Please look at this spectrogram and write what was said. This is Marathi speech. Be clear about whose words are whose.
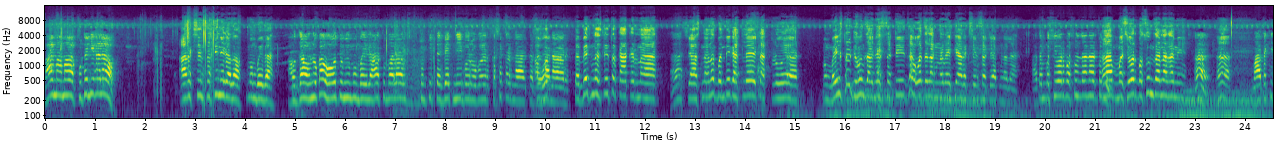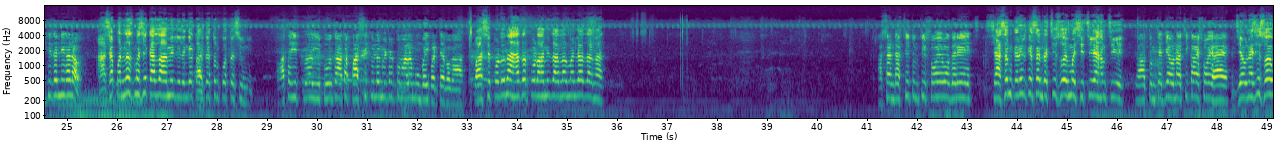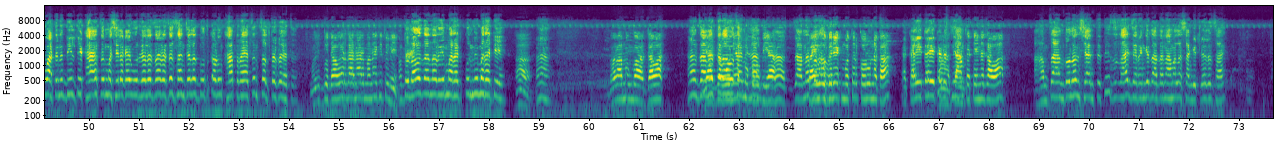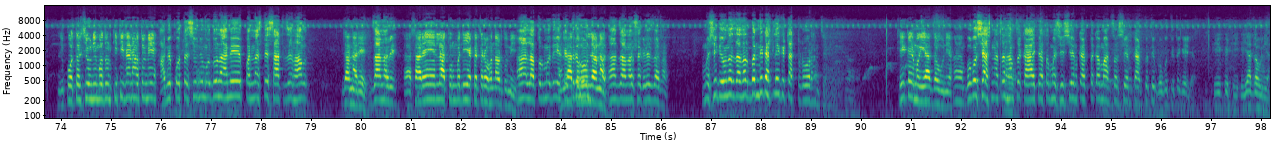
Speaker 1: काय मामा कुठे निघाला हो?
Speaker 2: आरक्षणसाठी निघाला मुंबईला.
Speaker 1: अहो जाऊ नका हो तुम्ही मुंबईला. तुम्हाला तुमची तब्येत नाही बरोबर. कसं करणार? कसं
Speaker 2: अहो.
Speaker 1: जाणार?
Speaker 2: तब्येत नसली तर का करणार?
Speaker 1: हा?
Speaker 2: शासनानं बंदी घातलंय ट्रॅक्टरवर. मग म्हैस तर घेऊन जाण्यासाठी जावंच लागणार आहे की आरक्षणसाठी आपल्याला.
Speaker 1: आता म्हशीवर बसून जाणार
Speaker 2: हा
Speaker 1: तुम्ही
Speaker 2: म्हशीवर बसून जाणार आम्ही.
Speaker 1: हा?
Speaker 2: हा.
Speaker 1: मग आता किती जण निघाला हो?
Speaker 2: अशा पन्नास म्हशी काढला आम्ही लिलिंगे तालुक्यातून कोतशिवनी.
Speaker 1: आता इथं इथून तर आता पाचशे किलोमीटर तुम्हाला मुंबई पडते बघा.
Speaker 2: पाचशे पडून हजार पडून आम्ही जाणार म्हणल्यावर जाणार.
Speaker 1: संडासची तुमची सोय वगैरे?
Speaker 2: शासन करेल की संडासची सोय म्हशीची आहे आमची
Speaker 1: तुमच्या जेवणाची काय सोय आहे?
Speaker 2: जेवणाची सोय वाटणं देईल ते खायचं म्हशीला काही उरलेलं चारायचं सांच्याला दूध काढून खात राहायचं आणि चालतं राहायचं.
Speaker 1: म्हणजे दुधावर जाणार म्हणा की तुम्ही?
Speaker 2: दुधावर जाणार हे मराठी कुणबी मराठी. आहे.
Speaker 1: हा.
Speaker 2: हा.
Speaker 1: बघा मग बा, जावा.
Speaker 2: हा जाणार तर आहोत आम्ही. हा. हा, जाणार
Speaker 1: काही
Speaker 2: तर आहोत.
Speaker 1: उद्रेक मोतर करू नका.
Speaker 2: काही काही करत नाही आम-
Speaker 1: शांततेने जावा.
Speaker 2: आमचं आंदोलन शांततेच आहे. जरंगे दादानं आम्हाला सांगितलेलंच आहे.
Speaker 1: म्हणजे कोतल शिवणी मधून किती जण आहोत तुम्ही?
Speaker 2: आम्ही कोतशिवनी मधून आम्ही पन्नास ते साठ जण आहोत.
Speaker 1: जाणार. आहे
Speaker 2: जाणार. आहे
Speaker 1: अ, सारे लातूरमध्ये एकत्र होणार तुम्ही.
Speaker 2: हा लातूरमध्ये
Speaker 1: आणि
Speaker 2: एकत्र
Speaker 1: लातूरहून
Speaker 2: होऊन
Speaker 1: जाणार.
Speaker 2: हा जाणार सगळे जाणार. म्हशी घेऊनच जाणार बंदी घातली की ट्रॅक्टरवर आमच्या
Speaker 1: ठीक आहे मग या जाऊन या.
Speaker 2: हा, बघू शासनाचं आणि आमचं काय ते. आता म्हशी शेण काढतं का माणसं शेण काढतं ते बघू तिथे गेल्या
Speaker 1: ठीक आहे ठीक आहे. या जाऊन या.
